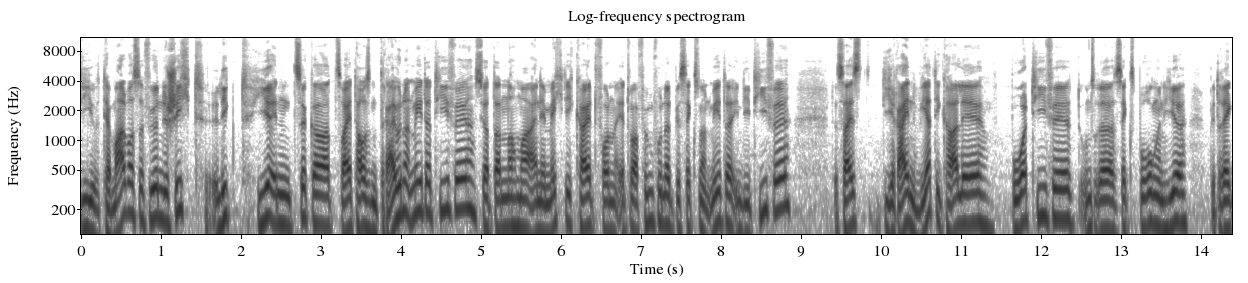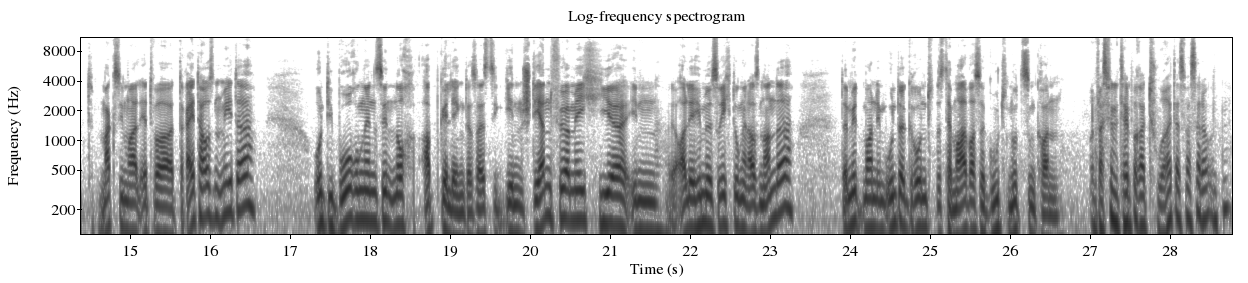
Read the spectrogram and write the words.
Die thermalwasserführende Schicht liegt hier in ca. 2300 Meter Tiefe. Sie hat dann nochmal eine Mächtigkeit von etwa 500 bis 600 Meter in die Tiefe. Das heißt, die rein vertikale Bohrtiefe unserer sechs Bohrungen hier beträgt maximal etwa 3000 Meter. Und die Bohrungen sind noch abgelenkt. Das heißt, sie gehen sternförmig hier in alle Himmelsrichtungen auseinander, damit man im Untergrund das Thermalwasser gut nutzen kann. Und was für eine Temperatur hat das Wasser da unten?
